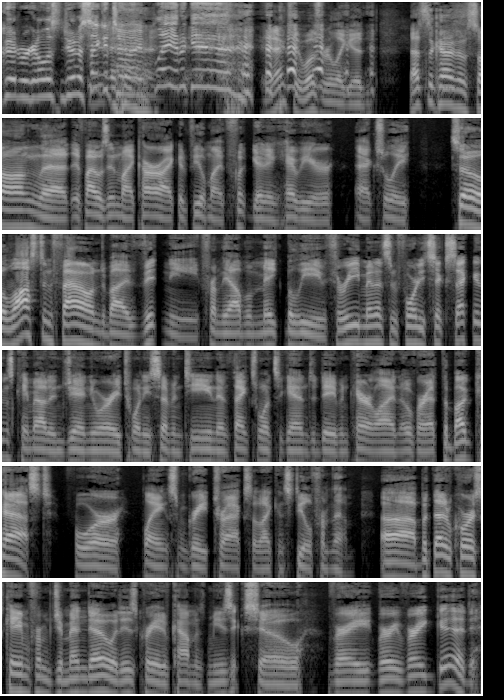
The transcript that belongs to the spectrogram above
Good. We're gonna listen to it a second time. Play it again. It actually was really good. That's the kind of song that if I was in my car, I could feel my foot getting heavier. Actually. So, Lost and Found by Vitney from the album Make Believe. Three minutes and 46 seconds came out in January 2017. And thanks once again to Dave and Caroline over at the Bugcast for playing some great tracks that I can steal from them. Uh, but that, of course, came from Jamendo. It is Creative Commons music, so very, very, very good.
